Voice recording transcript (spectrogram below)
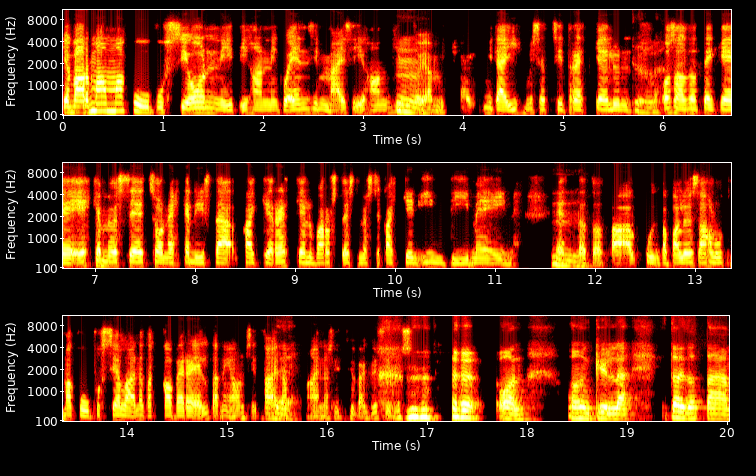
ja varmaan makuupussi on niitä ihan niin kuin ensimmäisiä hankintoja, mm. mitä, mitä ihmiset sit retkeilyn Kyllä. osalta tekee. Ehkä myös se, että se on ehkä niistä kaikkien retkeilyvarusteista myös se kaikkein intiimein, mm. että tota, kuinka paljon sä haluat makuupussia lainata kavereilta, niin on sit aina, aina sit hyvä kysymys. on, on kyllä. Toi, tota,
